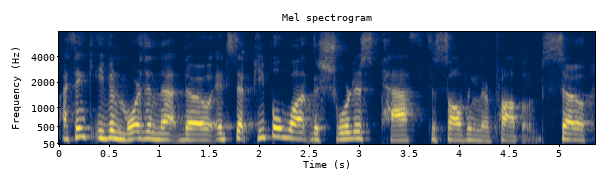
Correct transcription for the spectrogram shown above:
I think even more than that though, it's that people want the shortest path to solving their problems. So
